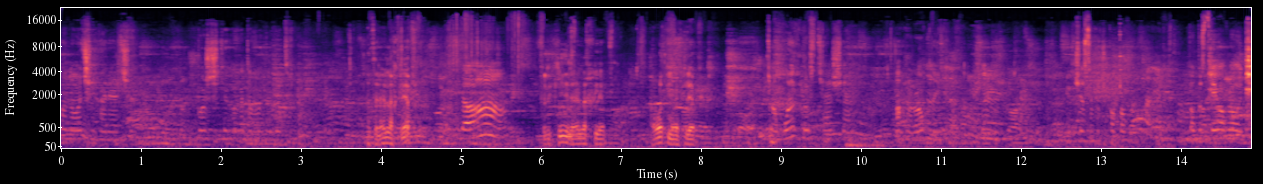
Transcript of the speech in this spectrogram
Воно очень гаряче. Божечки, як це виглядить. Это реально хлеб. Да. Прикинь, реально хлеб. А вот мой хлеб. А мой хрустящий, огромный. М. Честно, хочу попробовать. Побыстрее попробовать.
